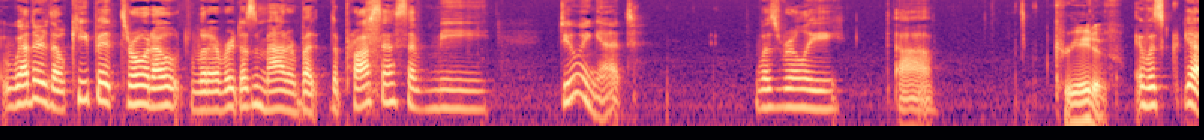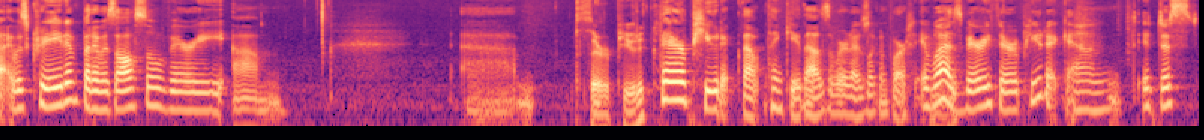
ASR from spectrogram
whether they'll keep it throw it out whatever it doesn't matter but the process of me doing it was really uh, creative. It was yeah it was creative but it was also very um, um, therapeutic? Therapeutic that thank you. That was the word i was looking for. It was very therapeutic and it just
